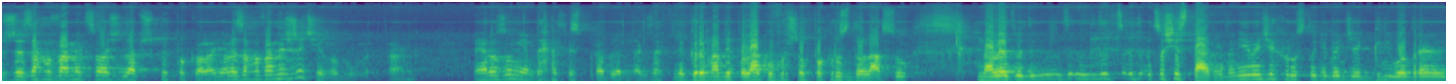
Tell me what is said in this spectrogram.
że zachowamy coś dla przyszłych pokoleń, ale zachowamy życie w ogóle. Tak? No ja rozumiem, teraz jest problem, tak, za chwilę gromady Polaków ruszą po chrust do lasu, no ale co się stanie? No nie będzie chrustu, nie będzie gniło dre,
